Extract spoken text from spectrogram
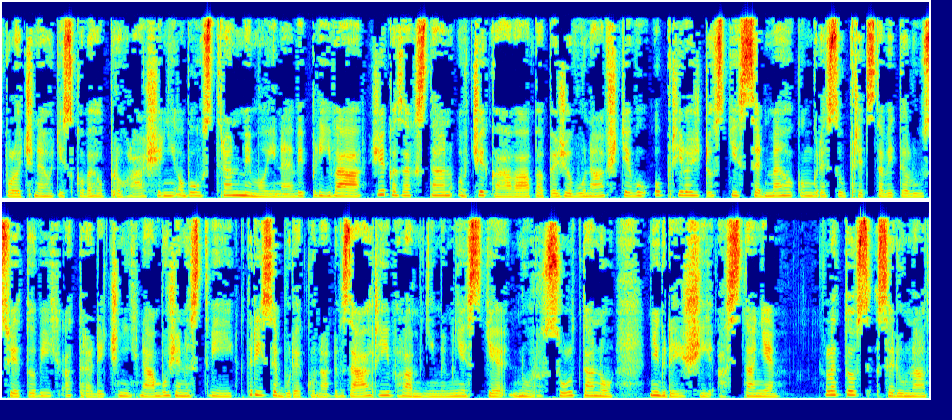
společného tiskového prohlášení obou stran mimo jiné vyplývá, že Kazachstán očekává papežovu návštěvu o příležitosti sedmého kongresu představitelů světových a tradičních náboženství, který se bude konat v září v hlavním městě Nur Sultanu, někdejší Astaně. Letos 17.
